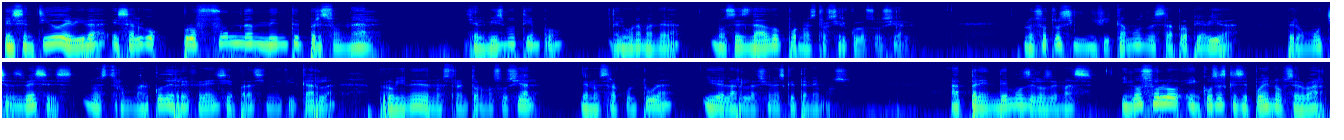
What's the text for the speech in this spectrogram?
El sentido de vida es algo profundamente personal y al mismo tiempo, de alguna manera, nos es dado por nuestro círculo social. Nosotros significamos nuestra propia vida, pero muchas veces nuestro marco de referencia para significarla proviene de nuestro entorno social, de nuestra cultura y de las relaciones que tenemos. Aprendemos de los demás, y no solo en cosas que se pueden observar,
